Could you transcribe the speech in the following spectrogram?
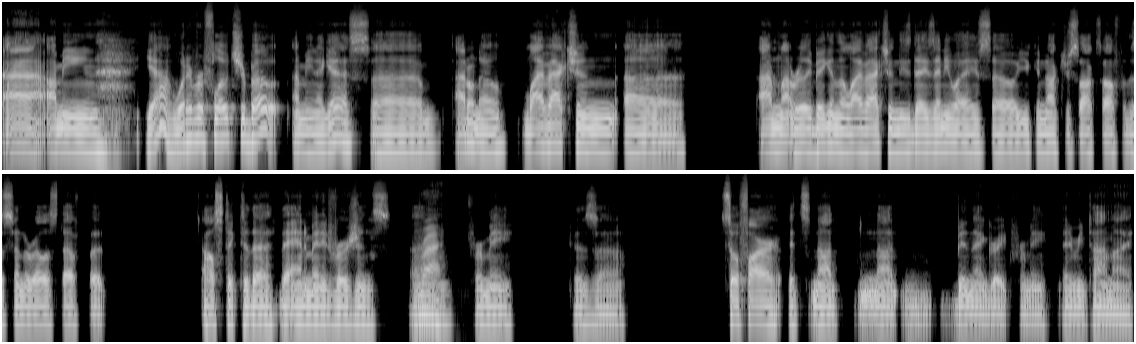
uh, I mean, yeah, whatever floats your boat. I mean, I guess. Um, I don't know. Live action. Uh, I'm not really big in the live action these days anyway. So you can knock your socks off with the Cinderella stuff, but I'll stick to the the animated versions, uh, Right. For me, because uh, so far it's not not been that great for me. Every time I,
